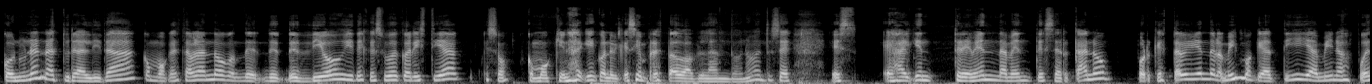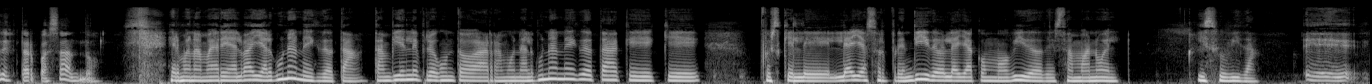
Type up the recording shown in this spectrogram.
con una naturalidad, como que está hablando de, de, Dios y de Jesús de Eucaristía, eso, como quien alguien con el que siempre ha estado hablando, ¿no? Entonces es, es alguien tremendamente cercano porque está viviendo lo mismo que a ti y a mí nos puede estar pasando. Hermana María Alba, ¿y alguna anécdota? También le pregunto a Ramón, ¿alguna anécdota que, que pues que le, le, haya sorprendido, le haya conmovido de San Manuel y su vida? Eh,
